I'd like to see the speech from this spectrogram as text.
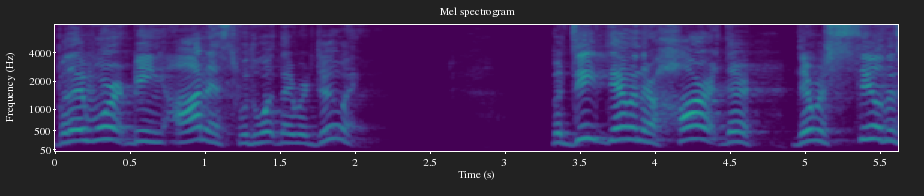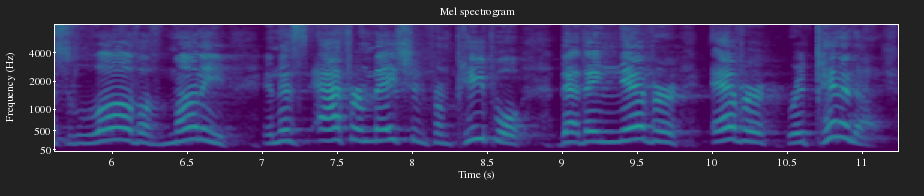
But they weren't being honest with what they were doing. But deep down in their heart, there, there was still this love of money and this affirmation from people that they never, ever repented of.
